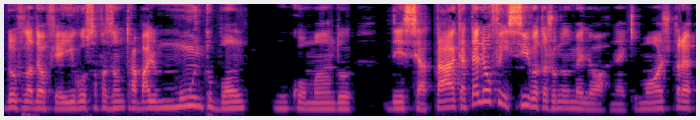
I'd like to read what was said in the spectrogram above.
do Philadelphia Eagles, está fazendo um trabalho muito bom no comando desse ataque. Até a ofensiva está jogando melhor, né? Que mostra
